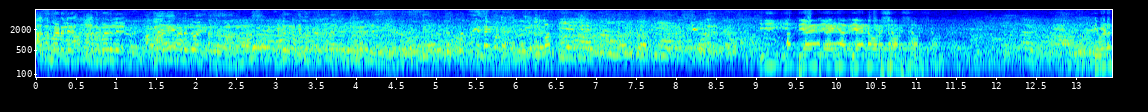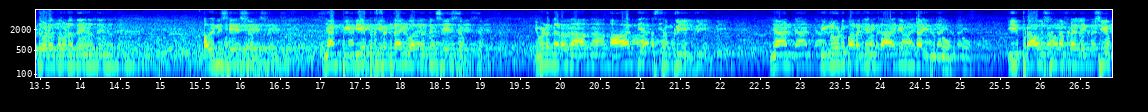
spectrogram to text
ആദ്യം ആദ്യം വാങ്ങി ഈ അധ്യയന കഴിഞ്ഞ അധ്യയന വർഷം. ഇവിടെ തുടങ്ങുന്നത് അതിനുശേഷം ഞാൻ പി ടി എ പ്രസിഡന്റായി വന്നതിന് ശേഷം. ഇവിടെ നടന്ന ആദ്യ അസംബ്ലിയിൽ ഞാൻ നിങ്ങളോട് പറഞ്ഞൊരു കാര്യമുണ്ടായിരുന്നു ഈ പ്രാവശ്യം നമ്മുടെ ലക്ഷ്യം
